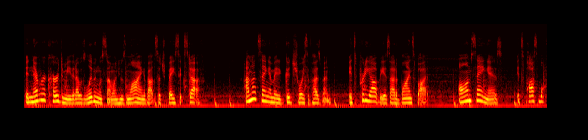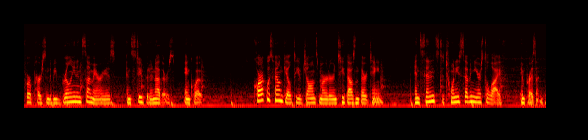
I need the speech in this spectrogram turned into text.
It never occurred to me that I was living with someone who was lying about such basic stuff. I'm not saying I made a good choice of husband. It's pretty obvious I had a blind spot. All I'm saying is, it's possible for a person to be brilliant in some areas and stupid in others. End quote. Clark was found guilty of John's murder in 2013 and sentenced to 27 years to life in prison.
